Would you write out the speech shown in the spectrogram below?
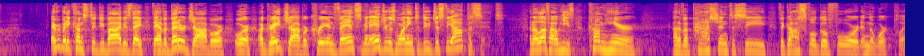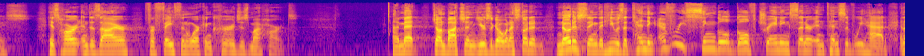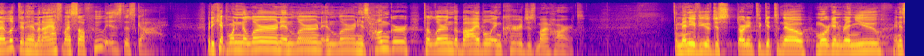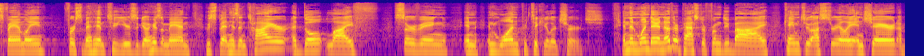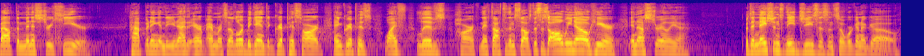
Everybody comes to Dubai because they, they have a better job or, or a great job or career advancement. Andrew is wanting to do just the opposite. And I love how he's come here out of a passion to see the gospel go forward in the workplace. His heart and desire for faith and work encourages my heart. I met John Botchin years ago when I started noticing that he was attending every single Gulf Training Center intensive we had. And I looked at him and I asked myself, who is this guy? But he kept wanting to learn and learn and learn. His hunger to learn the Bible encourages my heart. And many of you have just started to get to know Morgan Renew and his family. First met him two years ago. Here's a man who spent his entire adult life serving in, in one particular church. And then one day, another pastor from Dubai came to Australia and shared about the ministry here happening in the United Arab Emirates. And the Lord began to grip his heart and grip his wife Liv's heart. And they thought to themselves, this is all we know here in Australia. But the nations need Jesus, and so we're going to go.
